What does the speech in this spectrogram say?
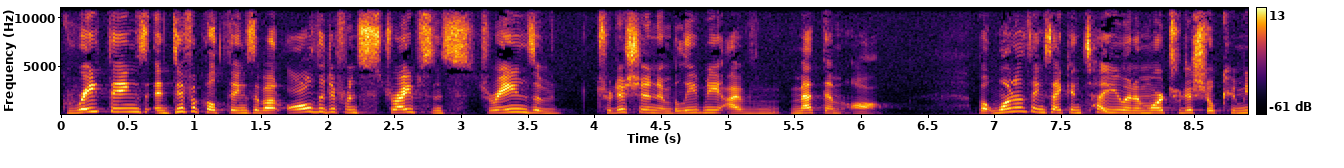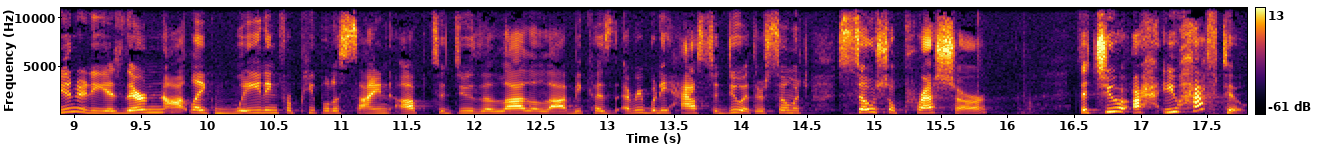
great things and difficult things about all the different stripes and strains of tradition, and believe me, I've met them all. But one of the things I can tell you in a more traditional community is they're not like waiting for people to sign up to do the la la la because everybody has to do it. There's so much social pressure that you, are, you have to,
